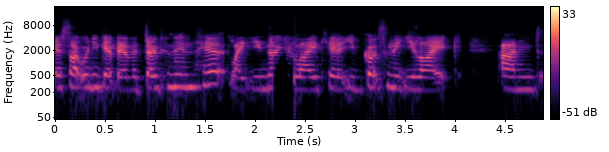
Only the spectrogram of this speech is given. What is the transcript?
it's like when you get a bit of a dopamine hit, like you know you like it, you've got something you like, and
